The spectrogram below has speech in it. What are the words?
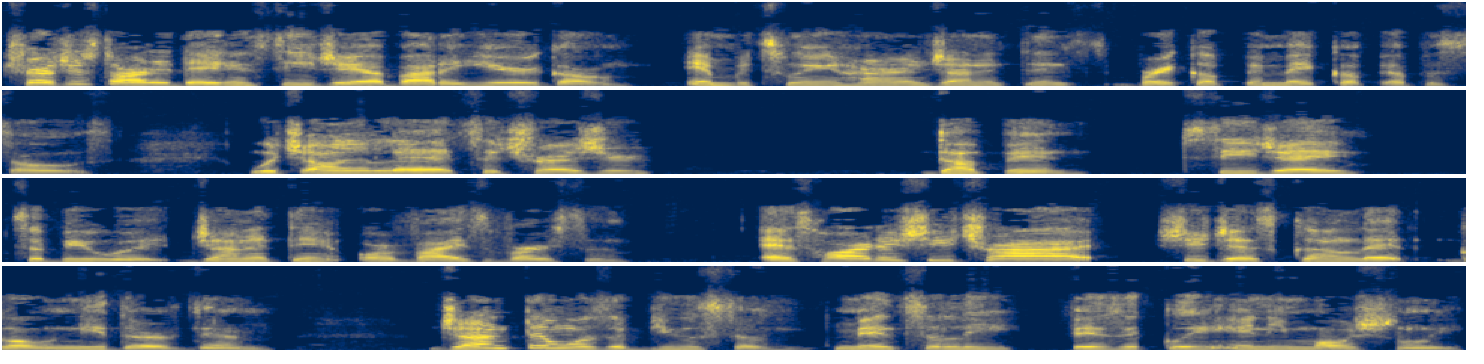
Treasure started dating CJ about a year ago, in between her and Jonathan's breakup and makeup episodes, which only led to Treasure dumping CJ to be with Jonathan or vice versa. As hard as she tried, she just couldn't let go neither of them. Jonathan was abusive, mentally, physically, and emotionally,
